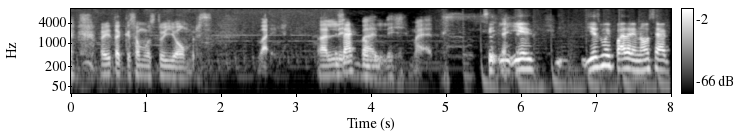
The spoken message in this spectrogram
Ahorita que somos tú y yo hombres. Vale. Vale, vale, madres. Sí, y, es, y es muy padre, ¿no? O sea,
